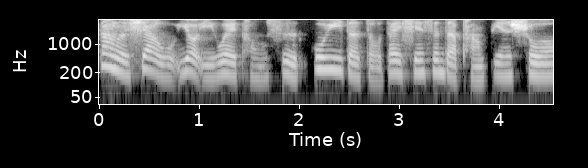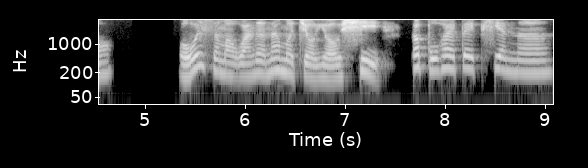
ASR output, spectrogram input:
到了下午，又一位同事故意的走在先生的旁边说：“我为什么玩了那么久游戏都不会被骗呢？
